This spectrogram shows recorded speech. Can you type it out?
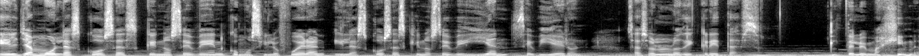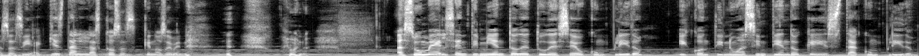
Él llamó las cosas que no se ven como si lo fueran y las cosas que no se veían se vieron. O sea, solo lo decretas. Te lo imaginas así. Aquí están las cosas que no se ven. bueno, asume el sentimiento de tu deseo cumplido y continúa sintiendo que está cumplido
